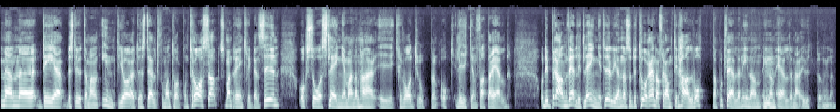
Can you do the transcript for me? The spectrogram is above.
men eh, det beslutar man att inte göra, utan istället får man tag på en trasa som man dränker i bensin och så slänger man den här i krivadgropen och liken fattar eld. Och det brann väldigt länge tydligen, alltså det tog ända fram till halv åtta på kvällen innan, mm. innan elden är utbrungen.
